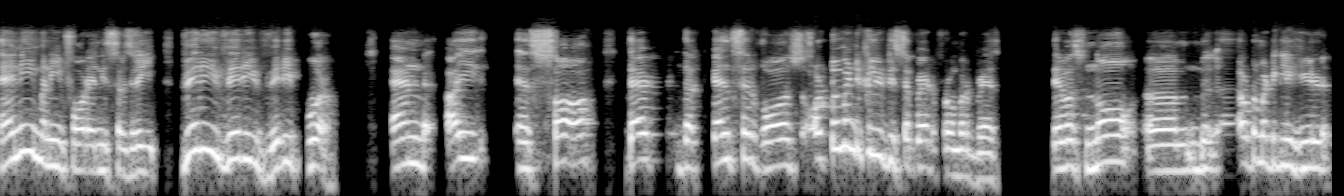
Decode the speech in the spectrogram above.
any money for any surgery. Very very very poor. And i uh, saw that the cancer was automatically disappeared from her breast. There was no um, automatically healed.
